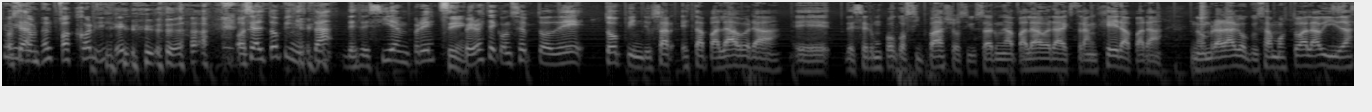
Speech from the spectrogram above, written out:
Yo o, sea, un alfajor y dije, o sea, el topping está desde siempre, Sí. pero este concepto de topping, de usar esta palabra, eh, de ser un poco cipayos y usar una palabra extranjera para nombrar algo que usamos toda la vida,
